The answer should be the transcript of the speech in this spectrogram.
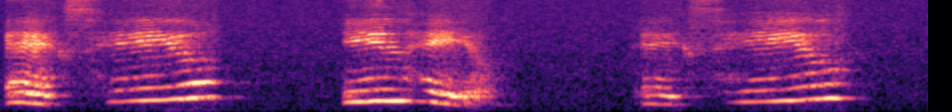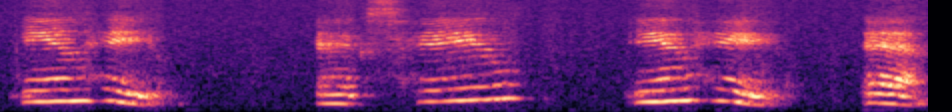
Exhale, inhale. Exhale, inhale. Exhale, inhale. And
